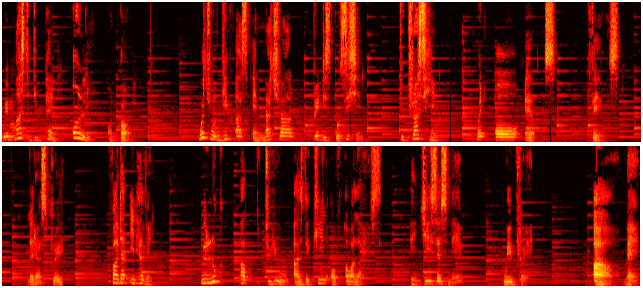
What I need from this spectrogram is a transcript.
we must depend only on God, which will give us a natural predisposition to trust Him when all else fails. Let us pray. Father in heaven, we look up to you as the King of our lives. In Jesus' name we pray. Amen.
